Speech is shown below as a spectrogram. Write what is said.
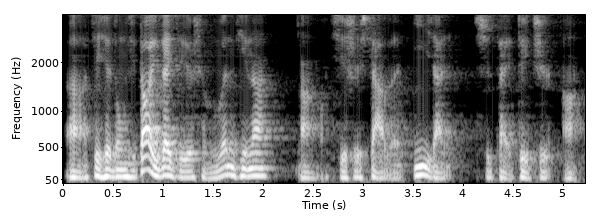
啊，这些东西到底在解决什么问题呢？啊，其实下文依然是在对峙啊。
